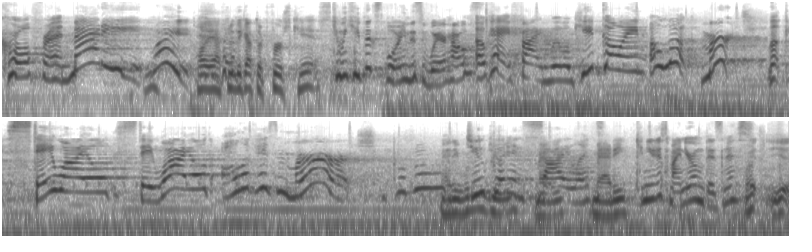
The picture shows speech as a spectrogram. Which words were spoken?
ex-girlfriend, Maddie. Right. Probably after they got their first kiss. Can we keep exploring this warehouse? Okay, fine. We will keep going. Oh, look, merch. Look, stay wild, stay wild. All of his merch. Maddie, what Do are you good doing? in Maddie, silence. Maddie, Can you just mind your own business? what? Yeah,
